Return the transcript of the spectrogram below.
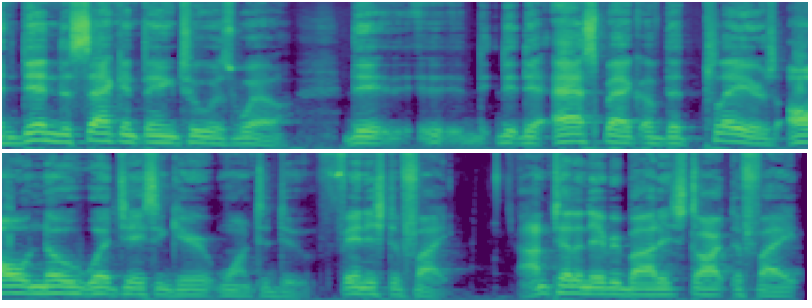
And then the second thing too as well. The, the the aspect of the players all know what Jason Garrett want to do. Finish the fight. I'm telling everybody start the fight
